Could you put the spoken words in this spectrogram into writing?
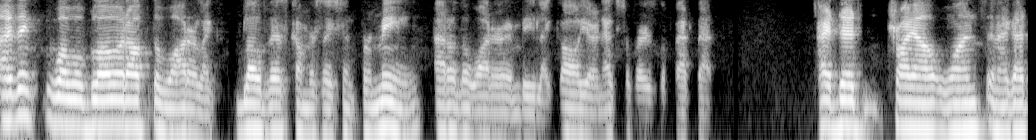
I think what will blow it off the water, like blow this conversation for me out of the water and be like, oh, you're an extrovert, is the fact that I did try out once and I got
